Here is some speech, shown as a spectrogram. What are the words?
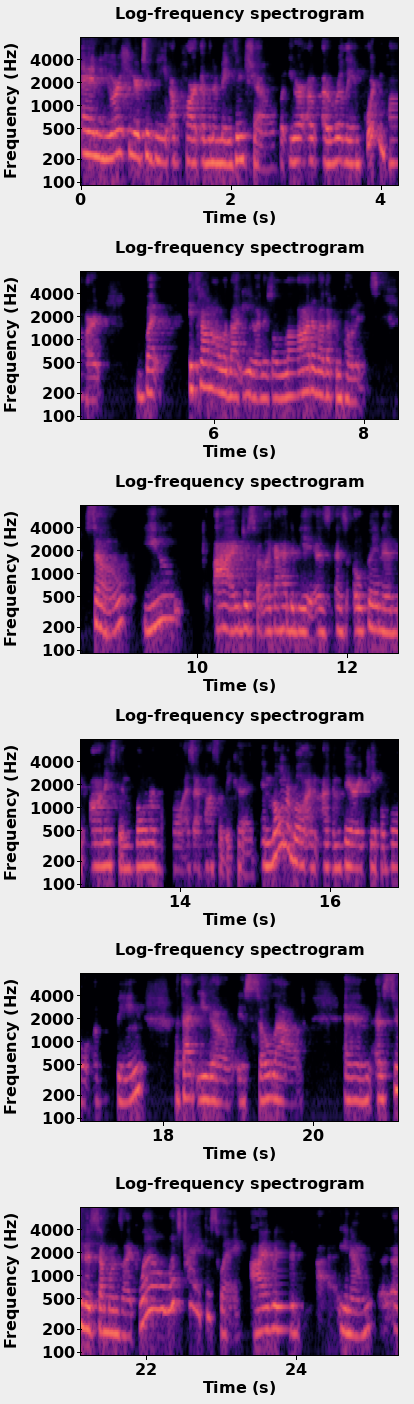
and you're here to be a part of an amazing show, but you're a, a really important part, but it's not all about you, and there's a lot of other components. So you I just felt like I had to be as, as open and honest and vulnerable as I possibly could. And vulnerable, I'm, I'm very capable of being, but that ego is so loud. And as soon as someone's like, well, let's try it this way, I would, uh, you know, uh,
